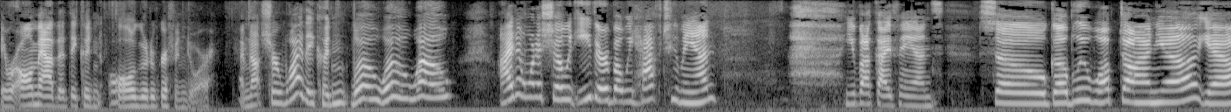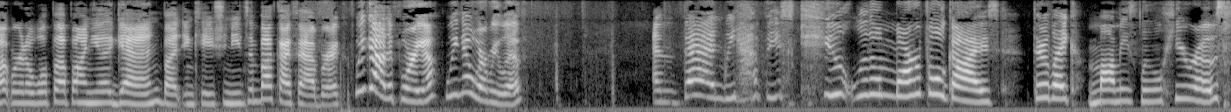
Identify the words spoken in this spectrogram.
They were all mad that they couldn't all go to Gryffindor. I'm not sure why they couldn't. Whoa, whoa, whoa. I don't want to show it either, but we have to, man. you Buckeye fans. So go blue whooped on you. Yeah, we're going to whoop up on you again. But in case you need some Buckeye fabric, we got it for you. We know where we live. And then we have these cute little Marvel guys. They're like mommy's little heroes.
